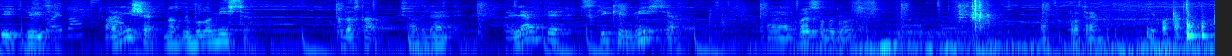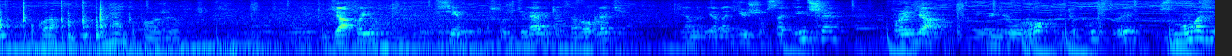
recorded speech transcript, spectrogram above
І дивіться, раніше у нас не було місця. Куди став? Зараз гляньте. Гляньте, скільки місця е, висвободилося. Протремо. І отак. Акуратно, легенько положили. Дякую всім служителям, які це роблять. Я, я надію, що все інше, пройдя відеоурок, відеокурс, ви в змозі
